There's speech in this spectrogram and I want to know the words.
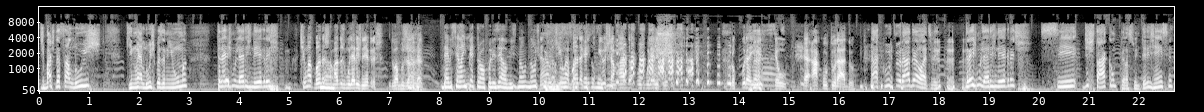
debaixo dessa luz, que não é luz coisa nenhuma, três mulheres negras. Tinha uma banda Não. chamada As Mulheres Negras, do Abu Janra. Deve ser lá em Petrópolis, Elvis. Não, não Não, escolhendo tinha uma banda aqui no Rio chamada As Mulheres Negras. Procura aí, seu é, aculturado. Aculturado é ótimo. hein? Três mulheres negras se destacam pela sua inteligência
